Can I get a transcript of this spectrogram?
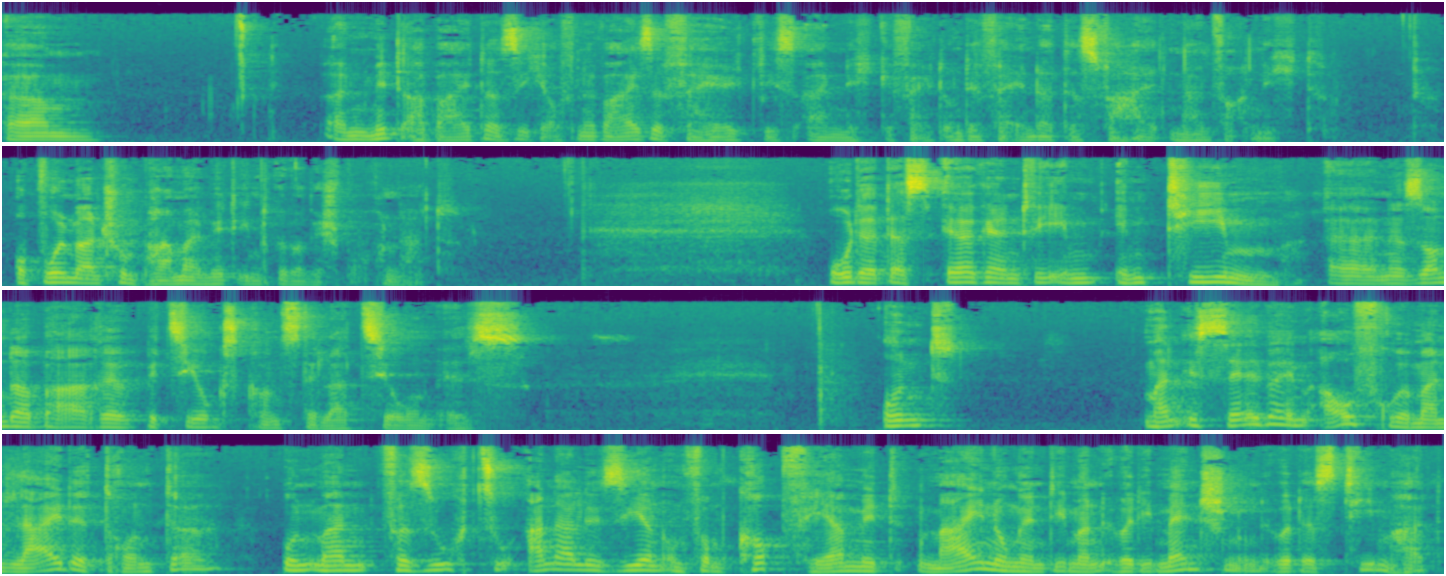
ähm, ein Mitarbeiter sich auf eine Weise verhält, wie es einem nicht gefällt. Und er verändert das Verhalten einfach nicht. Obwohl man schon ein paar Mal mit ihm drüber gesprochen hat. Oder dass irgendwie im, im Team äh, eine sonderbare Beziehungskonstellation ist. Und man ist selber im Aufruhr, man leidet drunter und man versucht zu analysieren und vom Kopf her mit Meinungen, die man über die Menschen und über das Team hat,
